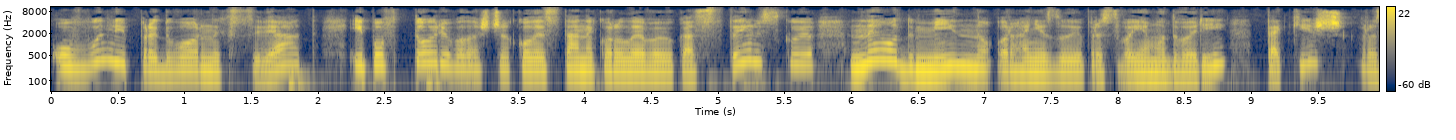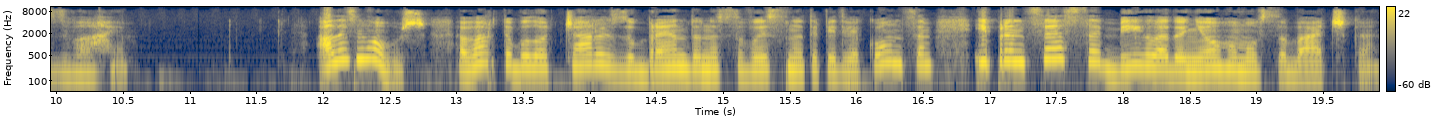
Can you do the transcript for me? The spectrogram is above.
у вирі придворних свят і повторювала, що коли стане королевою Кастильською, неодмінно організує при своєму дворі такі ж розваги. Але знову ж варто було Чарльзу Брендону свиснути під віконцем, і принцеса бігла до нього, мов собачка.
